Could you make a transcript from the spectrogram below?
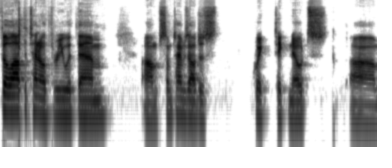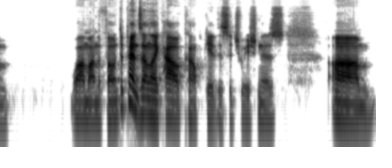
fill out the 1003 with them. Um, sometimes I'll just quick take notes um, while I'm on the phone. Depends on like how complicated the situation is. Um,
